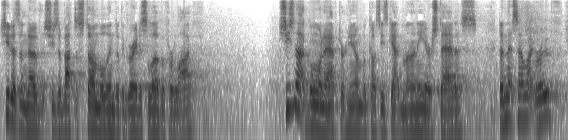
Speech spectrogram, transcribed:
She doesn't know that she's about to stumble into the greatest love of her life. She's not going after him because he's got money or status. Doesn't that sound like Ruth?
